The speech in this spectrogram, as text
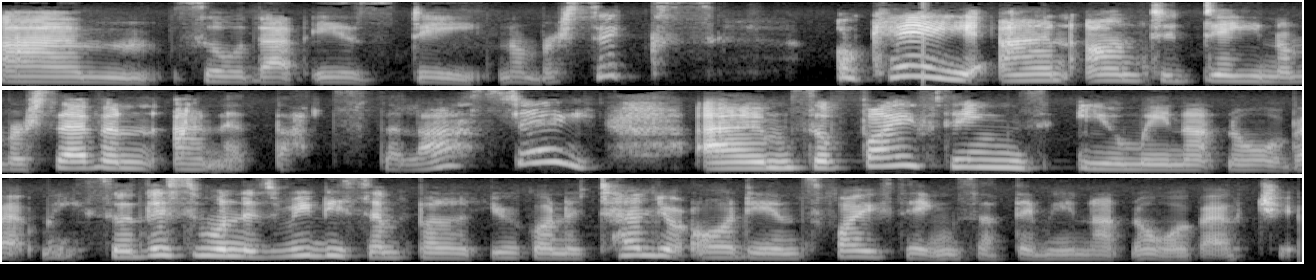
Um, so that is day number six. Okay, and on to day number seven, and that's the last day. Um, so five things you may not know about me. So this one is really simple. You're going to tell your audience five things that they may not know about you.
